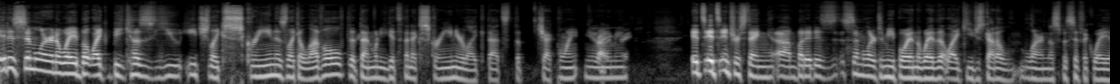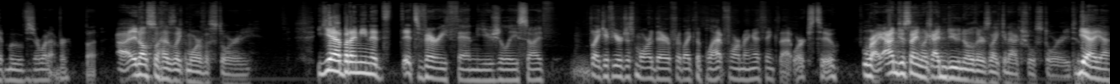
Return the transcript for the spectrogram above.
it is similar in a way, but like because you each like screen is like a level that then when you get to the next screen, you're like that's the checkpoint. You know what I mean? right. It's it's interesting, um, but it is similar to Meat Boy in the way that like you just got to learn the specific way it moves or whatever. But Uh, it also has like more of a story. yeah, but I mean it's it's very thin usually. So I like if you're just more there for like the platforming, I think that works too. Right. I'm just saying, like, I do know there's like an actual story to Yeah, yeah.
